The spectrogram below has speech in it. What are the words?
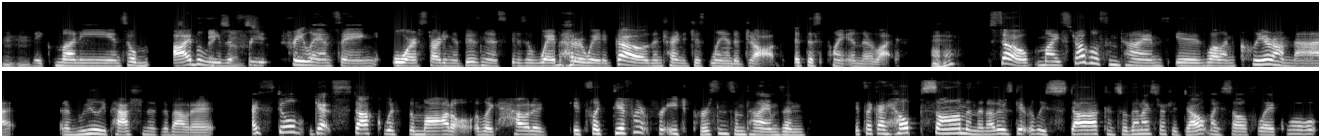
Mhm. make money. And so I believe Makes that free, freelancing or starting a business is a way better way to go than trying to just land a job at this point in their life. Uh-huh. So my struggle sometimes is while I'm clear on that and I'm really passionate about it, I still get stuck with the model of like how to it's like different for each person sometimes and it's like I help some and then others get really stuck and so then I start to doubt myself like, well,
